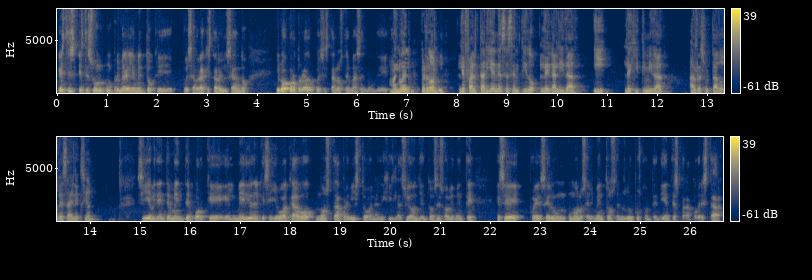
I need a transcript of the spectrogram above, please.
este es, este es un, un, primer elemento que pues habrá que estar revisando. Y luego, por otro lado, pues están los temas en donde... Manuel, perdón, ¿le faltaría en ese sentido legalidad y legitimidad al resultado de esa elección? Sí, evidentemente, porque el medio en el que se llevó a cabo no está previsto en la legislación y entonces, obviamente, ese puede ser un, uno de los elementos de los grupos contendientes para poder estar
